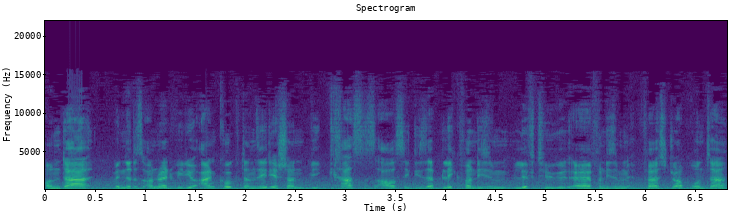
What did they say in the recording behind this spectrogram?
Und da, wenn du das On-Ride-Video anguckst, dann seht ihr schon, wie krass es aussieht, dieser Blick von diesem Lifthügel, äh, von diesem First Drop runter.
